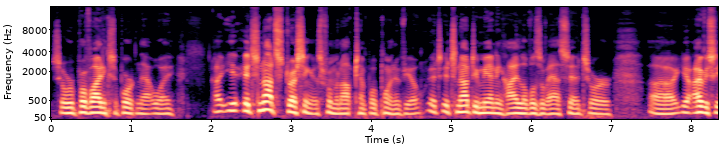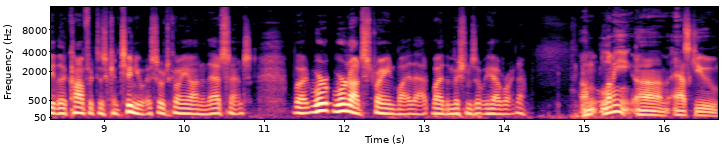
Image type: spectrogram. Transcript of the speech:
So we're providing support in that way. Uh, it's not stressing us from an op tempo point of view. It's, it's not demanding high levels of assets or, uh, yeah, obviously the conflict is continuous, so it's going on in that sense. But we're, we're not strained by that, by the missions that we have right now. Um, let me uh, ask you,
